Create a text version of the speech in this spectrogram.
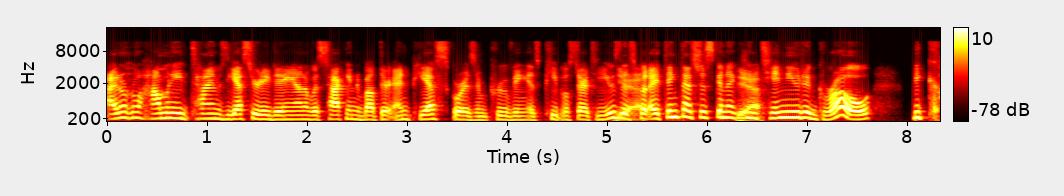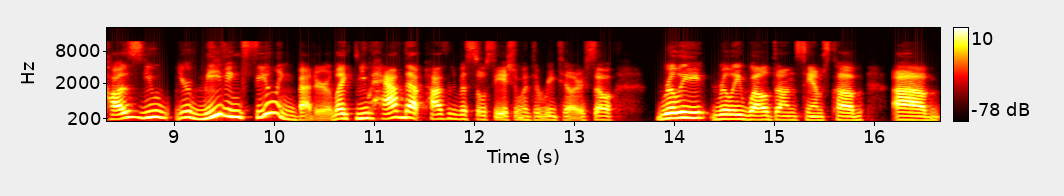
I don't know how many times yesterday Diana was talking about their NPS scores improving as people start to use yeah. this, but I think that's just going to yeah. continue to grow because you you're leaving feeling better. Like you have that positive association with the retailer. So really really well done Sam's Club. Um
